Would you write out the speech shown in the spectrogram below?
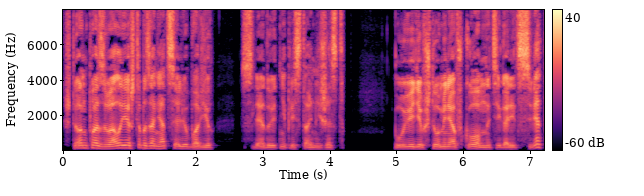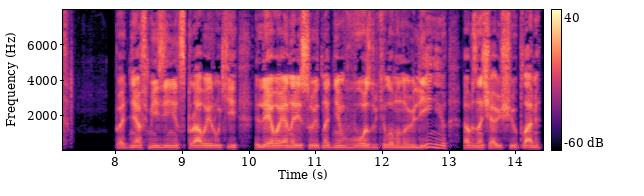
что он позвал ее, чтобы заняться любовью. Следует непристойный жест. Увидев, что у меня в комнате горит свет, Подняв мизинец правой руки, левая она рисует над ним в воздухе ломаную линию, обозначающую пламя.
